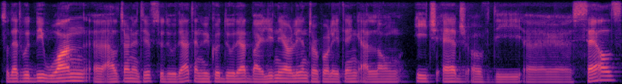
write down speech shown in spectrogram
So that would be one uh, alternative to do that, and we could do that by linearly interpolating along each edge of the uh, cells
